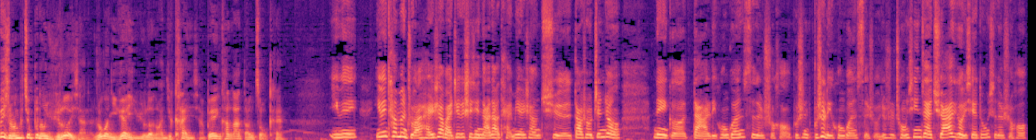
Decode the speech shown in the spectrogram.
为什么就不能娱乐一下呢？如果你愿意娱乐的话，你就看一下；不愿意看，拉倒，你走开。因为因为他们主要还是要把这个事情拿到台面上去，到时候真正那个打离婚官司的时候，不是不是离婚官司的时候，就是重新再去 argue 一些东西的时候，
